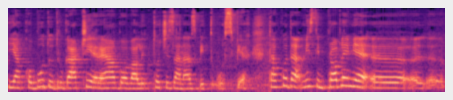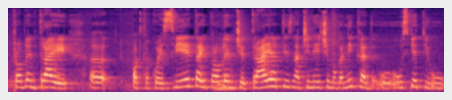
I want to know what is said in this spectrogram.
i ako budu drugačije reagovali, to će za nas biti uspjeh. Tako da, mislim, problem je, e, e problem traje e, e, od kako je svijeta i problem će trajati, znači nećemo ga nikad uspjeti u,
